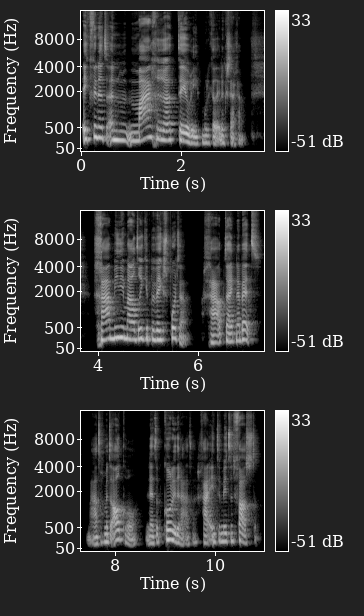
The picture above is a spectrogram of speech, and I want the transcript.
ik vind het een magere theorie, moet ik heel eerlijk zeggen. Ga minimaal drie keer per week sporten. Ga op tijd naar bed. Matig met alcohol. Let op koolhydraten. Ga intermittent vasten.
